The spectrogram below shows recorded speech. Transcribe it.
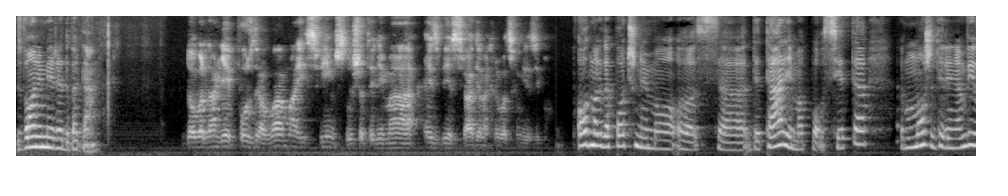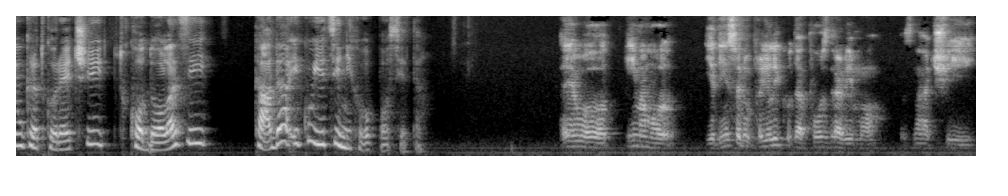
Zvonimir, dobar dan. Dobar dan, lijep pozdrav vama i svim slušateljima SBS radija na hrvatskom jeziku. Odmah da počnemo sa detaljima posjeta. Možete li nam vi ukratko reći tko dolazi, kada i koji je cilj njihovog posjeta? Evo, imamo jedinstvenu priliku da pozdravimo znači,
